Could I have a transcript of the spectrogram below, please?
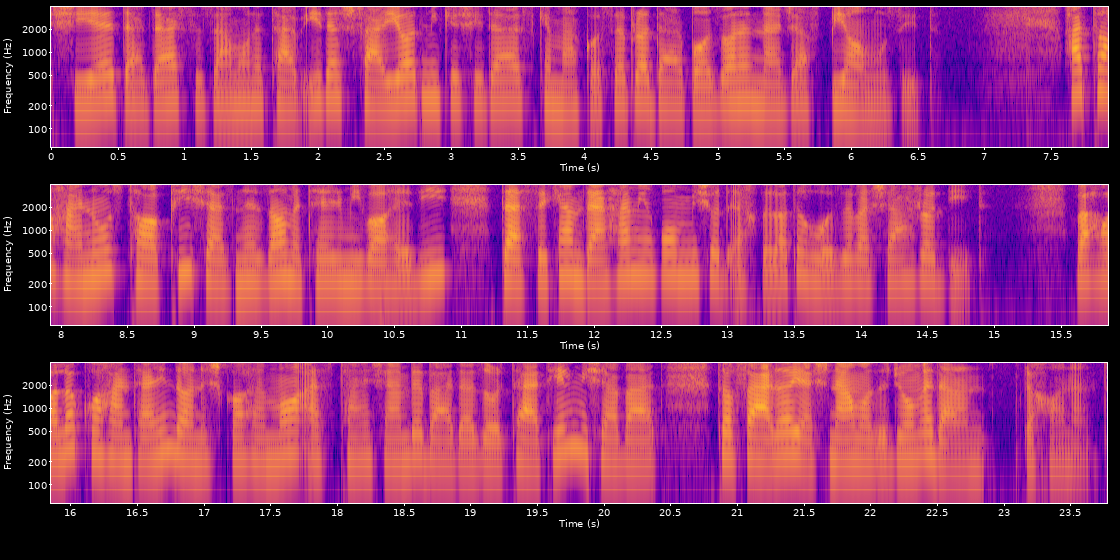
شیعه در درس زمان تبعیدش فریاد میکشیده است که مکاسب را در بازار نجف بیاموزید. حتی هنوز تا پیش از نظام ترمی واحدی دست کم در همین قوم می‌شد اختلاط حوزه و شهر را دید. و حالا کهنترین دانشگاه ما از پنجشنبه بعد از ظهر تعطیل می شود تا فردایش نماز جمعه در آن بخوانند.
